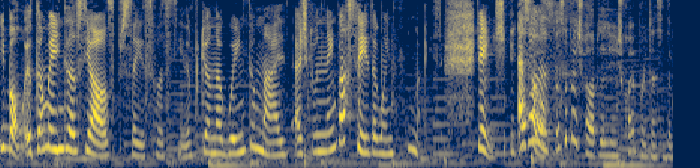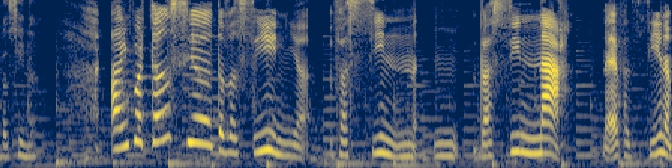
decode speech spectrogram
E bom, eu também tô ansiosa pra sair essa vacina, porque eu não aguento mais. Acho que nem vocês aguentam mais. Gente, E essa vac- você pode falar pra gente qual a importância da vacina? a importância da vacina, vacina, vacinar, né, vacina,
